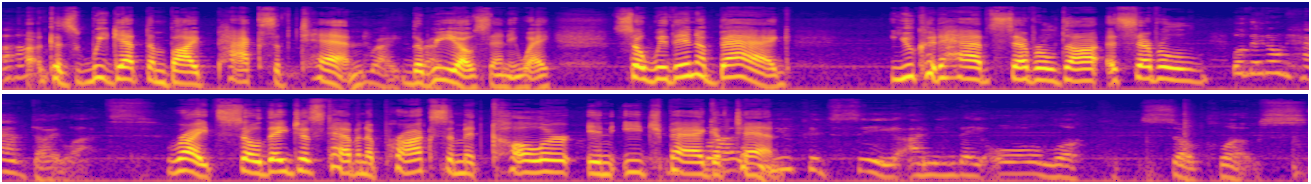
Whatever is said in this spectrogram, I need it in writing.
Uh-huh. because we get them by packs of ten, Right, the right. Rios anyway. So within a bag, you could have several di- uh, several well, they don't have dye lots. right. So they just have an approximate color in each bag of ten. You could see, I mean, they all look so close.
